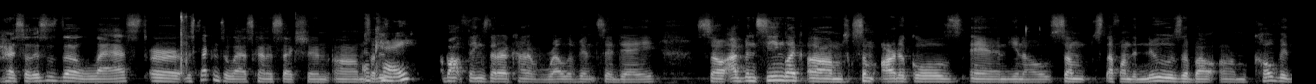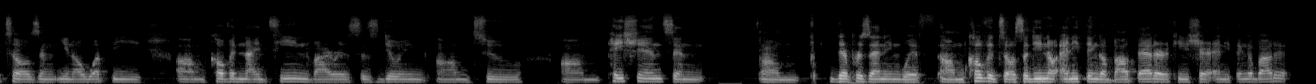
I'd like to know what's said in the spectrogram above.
All right so this is the last or the second to last kind of section. Um so okay. about things that are kind of relevant today so I've been seeing like um, some articles and you know some stuff on the news about um, COVID toes and you know what the um, COVID nineteen virus is doing um, to um, patients and um, they're presenting with COVID toes. So do you know anything about that, or can you share anything about it?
